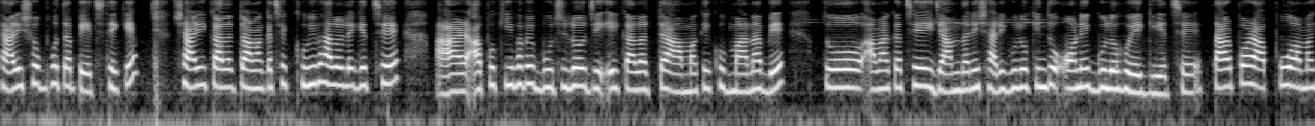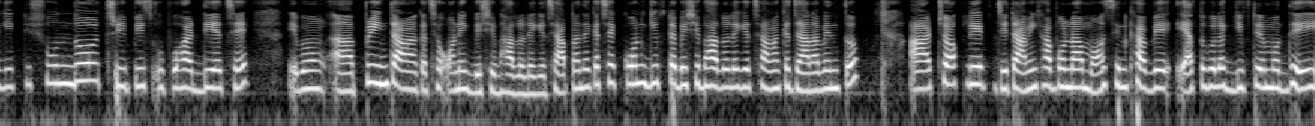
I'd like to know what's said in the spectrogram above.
শাড়ি সভ্যতা পেজ থেকে। শাড়ি কালারটা আমার কাছে খুবই ভালো লেগেছে। আর আপু কীভাবে বুঝলো যে এই কালারটা আমাকে খুব মানাবে? তো আমার কাছে এই জামদানি শাড়িগুলো কিন্তু অনেকগুলো হয়ে গিয়েছে। তারপর আপু আমাকে একটি সুন্দর থ্রি পিস উপহার দিয়েছে এবং প্রিন্টটা আমার কাছে অনেক বেশি ভালো লেগেছে। আপনাদের কাছে কোন গিফটটা বেশি ভালো লেগেছে আমাকে জানাবেন তো? আর চকলেট যেটা আমি খাব না, মহসিন খাবে, এতগুলো গিফটের মধ্যে এই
